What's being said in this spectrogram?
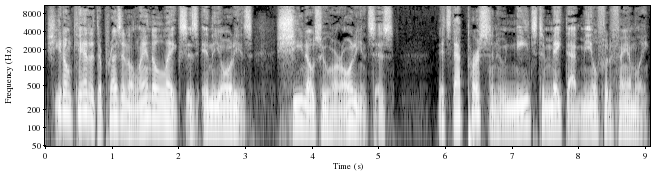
She don't care that the president of Land O'Lakes is in the audience. She knows who her audience is. It's that person who needs to make that meal for the family.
